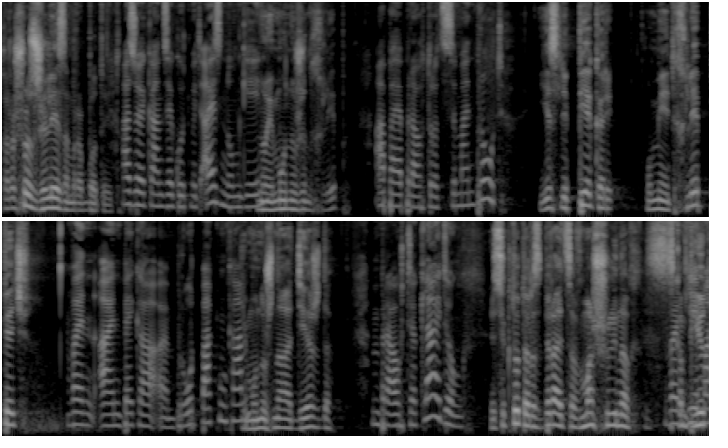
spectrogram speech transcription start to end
хорошо с железом работает, also er kann sehr gut mit Eisen umgehen, но ему нужен хлеб. aber er braucht trotzdem ein Brot. Если пекарь умеет хлеб печь, Wenn ein Bäcker ein Brot backen kann, ему нужна одежда. braucht er Kleidung. Если кто-то разбирается в машинах с Wenn jemand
